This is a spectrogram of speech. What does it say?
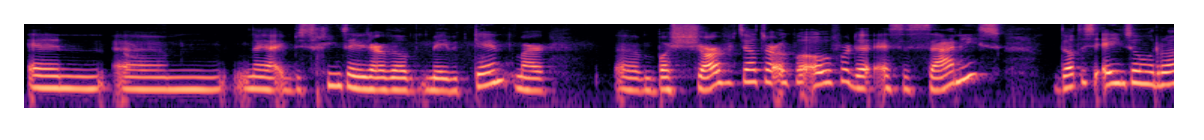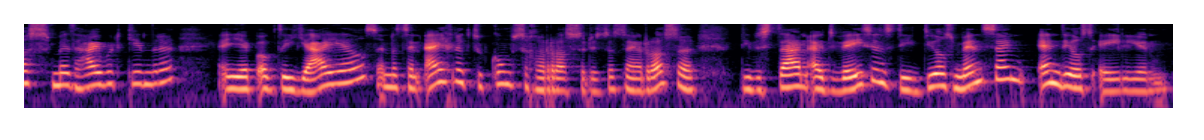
En nou ja, misschien zijn jullie daar wel mee bekend, maar Um, Bashar vertelt er ook wel over, de Essesanis. Dat is één zo'n ras met hybrid kinderen. En je hebt ook de Yaels. En dat zijn eigenlijk toekomstige rassen. Dus dat zijn rassen die bestaan uit wezens die deels mens zijn en deels alien.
